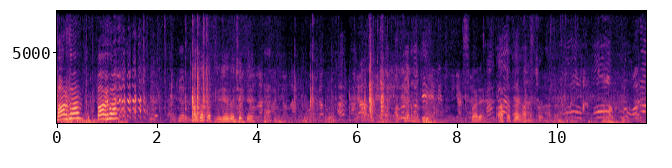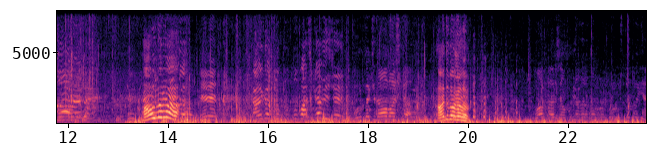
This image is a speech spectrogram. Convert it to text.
Pardon. Pardon. Atıyorum. At at at. Şeyi de çek de. Atıyorum. İspari. At at ya. At. Aldın mı? Evet. Kanka bu, bu, başka bir şey. Buradaki daha başka. Hadi bakalım. Ulan Mercan bu kadar adamları konuşturdun ya.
